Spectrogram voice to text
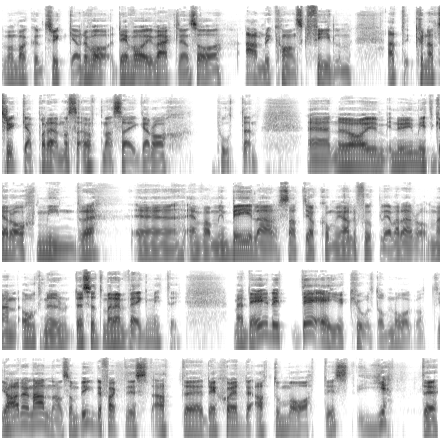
man bara kunde trycka. Och det, var, det var ju verkligen så amerikansk film. Att kunna trycka på den och så öppna sig garageporten. Eh, nu, har ju, nu är ju mitt garage mindre eh, än vad min bil är. Så att jag kommer ju aldrig få uppleva det då. Men, och nu dessutom är det en vägg mitt i. Men det är, ju det är ju coolt om något. Jag hade en annan som byggde faktiskt att eh, det skedde automatiskt. Jätte,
